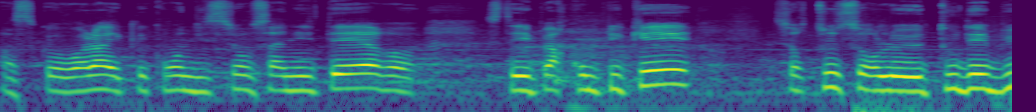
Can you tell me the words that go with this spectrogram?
Parce que voilà, avec les conditions sanitaires, euh, c'était hyper compliqué. Surtout sur le tout début,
